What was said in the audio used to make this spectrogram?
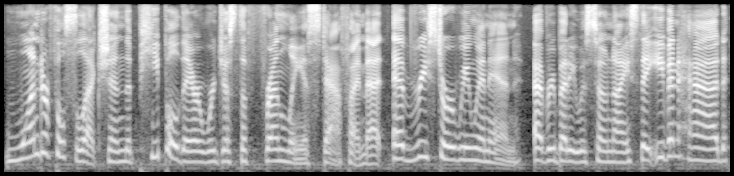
Wonderful selection. The people there were just the friendliest staff I met. Every store we went in, everybody was so nice. They even had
